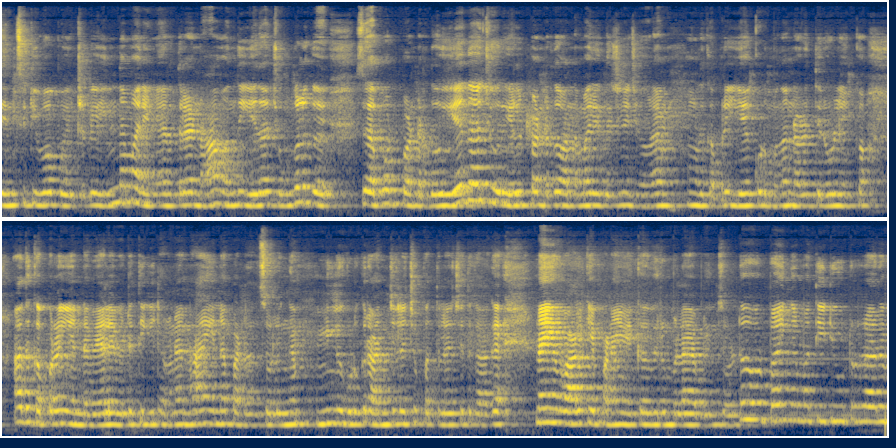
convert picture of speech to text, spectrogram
சென்சிட்டிவாக போயிட்டுருக்கு இந்த மாதிரி நேரத்தில் நான் வந்து ஏதாச்சும் உங்களுக்கு சப்போர்ட் பண்ணுறதோ ஏதாச்சும் ஒரு ஹெல்ப் பண்ணுறதோ அந்த மாதிரி இருந்துச்சுன்னு வச்சுக்கோங்களேன் அதுக்கப்புறம் என் குடும்பம் தான் நடு தெருவில் நிற்கும். அதுக்கப்புறம் என்னை வேலையை விட்டு தூக்கிட்டாங்கன்னா நான் என்ன பண்ணுறது சொல்லுங்கள் நீங்கள் கொடுக்குற அஞ்சு லட்சம் பத்து லட்சத்துக்காக நான் என் வாழ்க்கையை பணம் வைக்க விரும்பலை அப்படின்னு சொல்லிட்டு ஒரு பயங்கரமாக தீட்டி விட்டுறாரு.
